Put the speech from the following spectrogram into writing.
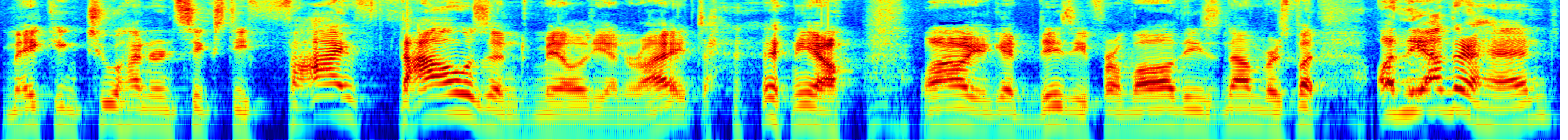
making 265,000 million, right? you know, wow, you get dizzy from all these numbers. But on the other hand,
